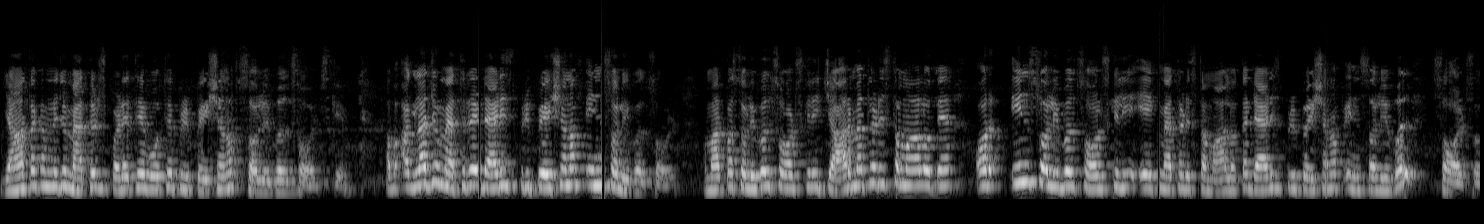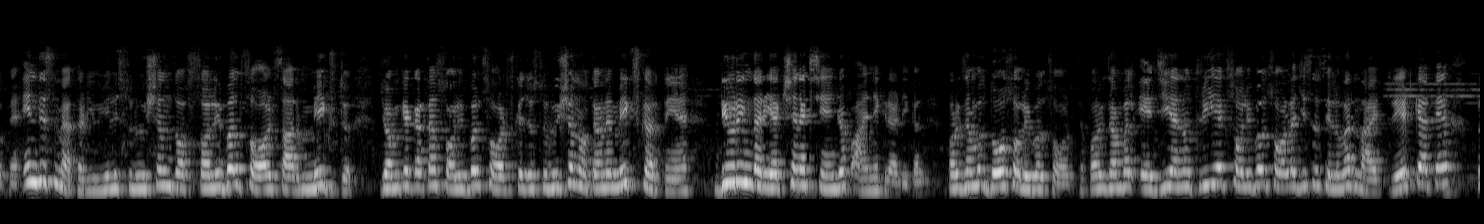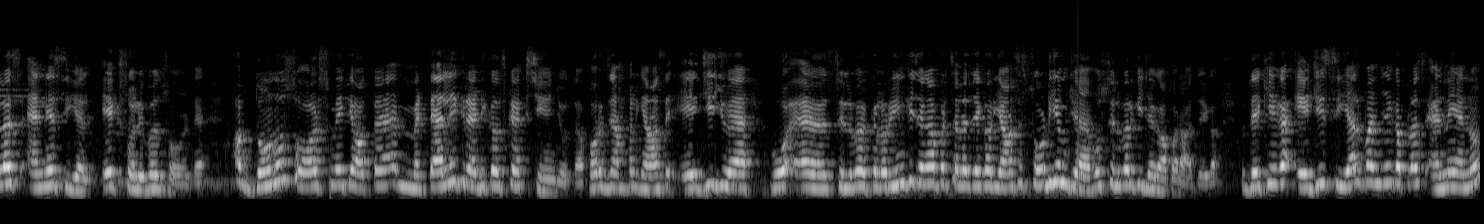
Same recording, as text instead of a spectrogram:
यहाँ तक हमने जो मेथड्स पढ़े थे, वो थे प्रिपरेशन ऑफ़ सोल्यूबल सॉल्ट्स के। अब अगला जो मेथड है that is preparation of insoluble salt हमारे पास सोल्यूबल सॉल्ट्स के लिए चार मेथड इस्तेमाल होते हैं और इनसोल्यूबल सॉल्ट्स के लिए एक मेथड इस्तेमाल होता है that is preparation of insoluble salts होते हैं। In this method usually solutions of soluble salts are mixed जो हम क्या करते हैं सोल्यूबल सॉल्ट्स के जो सोल्यूशन होते हैं, उन्हें मिक्स करते हैं during the reaction exchange of ionic radical for example दो soluble salt for example AgNO3 एक सोल्यूबल सॉल्ट है, जिसे सिल्वर नाइट्रेट कहते हैं प्लस NaCl एक सोल्यूबल सॉल्ट है। अब दोनों सॉल्ट्स में क्या होता है? मेटेलिक रेडिकल्स का एक्सचेंज होता है। फॉर एग्जांपल यहाँ से एजी जो है, वो सिल्वर क्लोरीन की जगह पर चला जाएगा और यहाँ से सोडियम जो है, वो सिल्वर की जगह पर आ जाएगा। तो देखिएगा AgCl बन जाएगा प्लस एन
